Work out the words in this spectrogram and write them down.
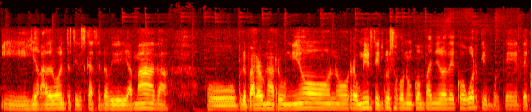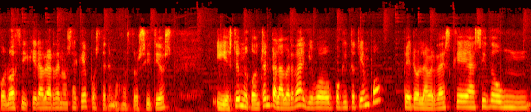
Y llegado el momento tienes que hacer una videollamada o preparar una reunión o reunirte incluso con un compañero de coworking porque te conoce y quiere hablar de no sé qué, pues tenemos nuestros sitios. Y estoy muy contenta, la verdad. Llevo poquito tiempo, pero la verdad es que ha sido un,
